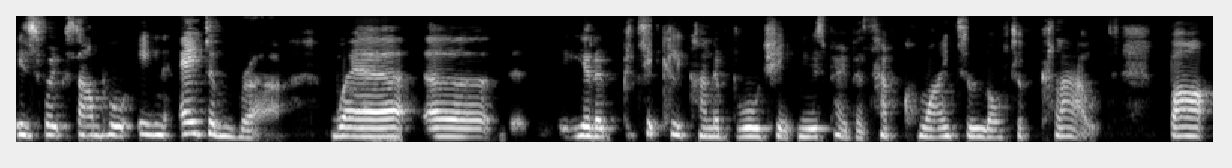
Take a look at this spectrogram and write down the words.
Is for example in Edinburgh, where uh, you know, particularly kind of broadsheet newspapers have quite a lot of clout, but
